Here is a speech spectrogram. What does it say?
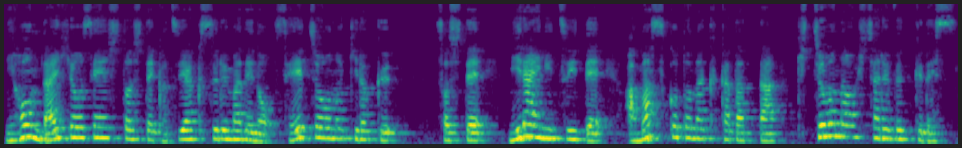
日本代表選手として活躍するまでの成長の記録。そして未来について余すことなく語った貴重なオフィシャルブックです。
